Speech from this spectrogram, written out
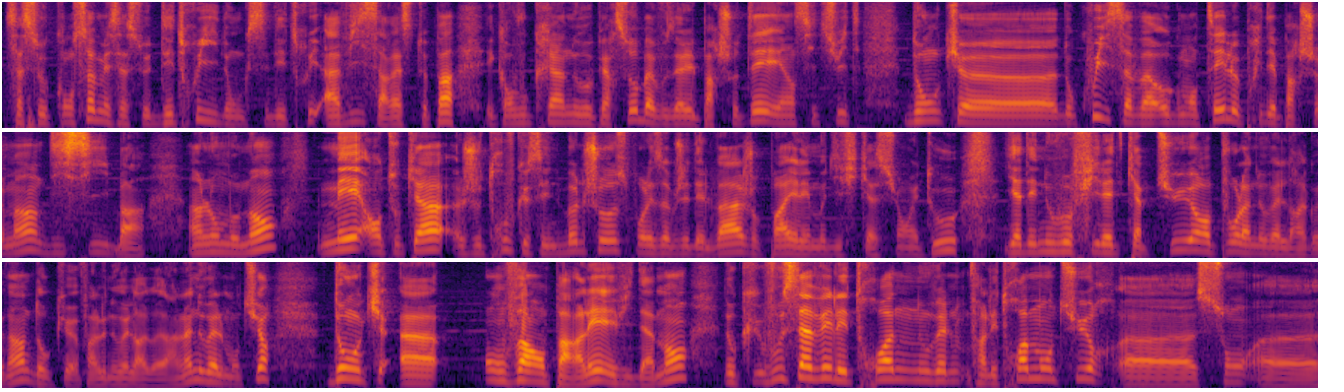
ça se consomme et ça se détruit, donc c'est détruit à vie, ça reste pas, et quand vous créez un nouveau perso, bah, vous allez le parchoter et ainsi de suite. Donc, euh, donc oui, ça va augmenter le prix des parchemins d'ici bah, un long moment, mais en tout cas, je trouve que c'est une bonne chose pour les objets d'élevage, donc pareil, les modifications et tout, il y a des nouveaux filets de capture pour la nouvelle dragonin, donc, euh, enfin, la nouvelle dragonin, la nouvelle monture, donc, euh, on va en parler évidemment. Donc vous savez les trois nouvelles, enfin les trois montures sont euh,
